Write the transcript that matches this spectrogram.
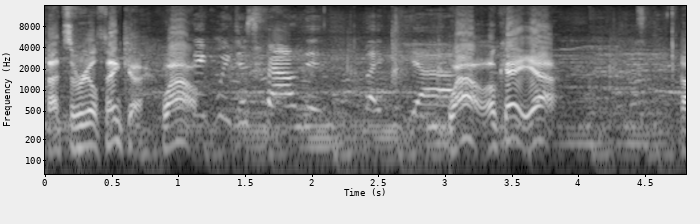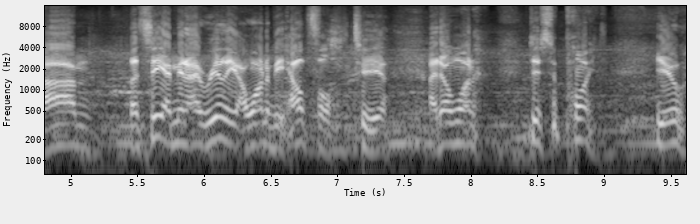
That's a real thinker. Wow. I think we just found it. Like, yeah. Wow. Okay. Yeah. Um, let's see. I mean, I really I want to be helpful to you. I don't want to disappoint you.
